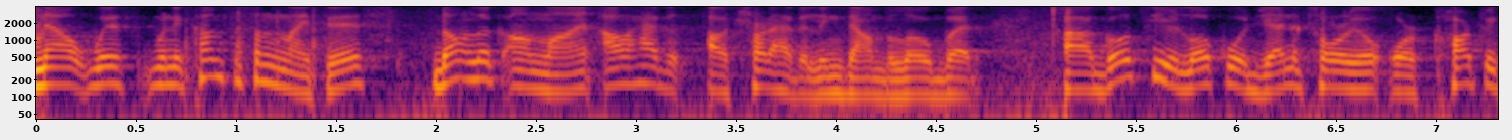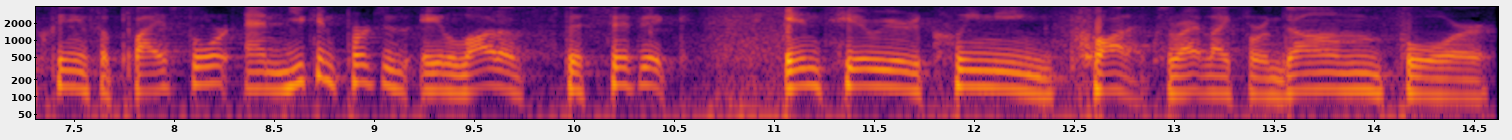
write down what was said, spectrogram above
Now, with when it comes to something like this, don't look online. I'll have it. I'll try to have it linked down below, but uh, go to your local janitorial or carpet cleaning supply store and you can purchase a lot of specific interior cleaning products right like for gum for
